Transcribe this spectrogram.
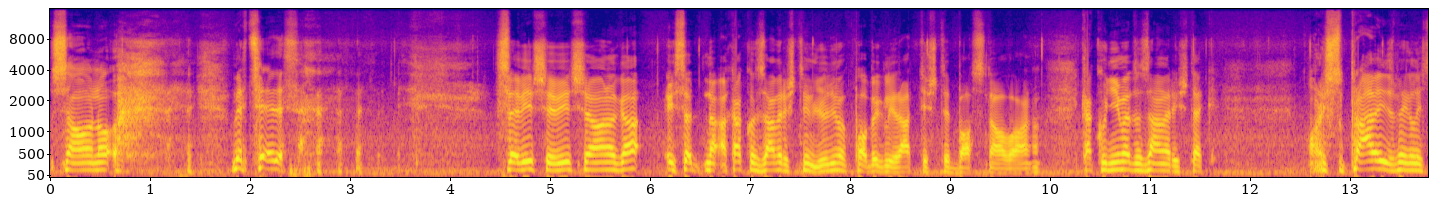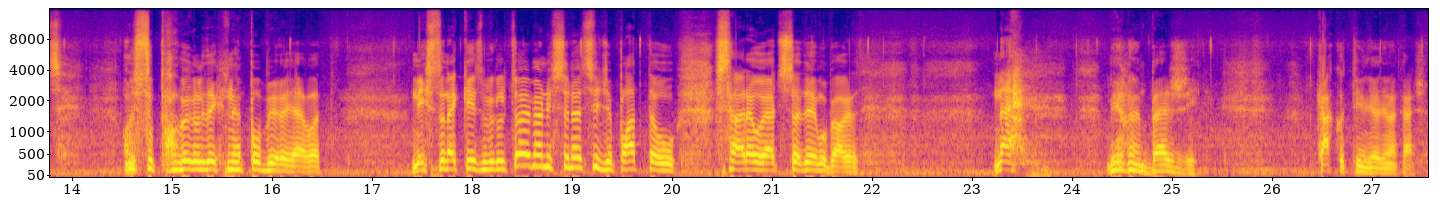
sa ono, Mercedes. Sve više i više onoga. I sad, na, a kako zameriš tim ljudima? Pobegli ratište, Bosna, ovo ono. Kako njima da zameriš tek? Oni su prave izbeglice. Oni su pobegli da ih ne pobio, jevat. Nisu neke izbeglice. Oj, meni se ne sviđa plata u Sarajevu, ja ću sad idem u Beograd. Ne. Bilo im beži. Kako tim ljudima kažem?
